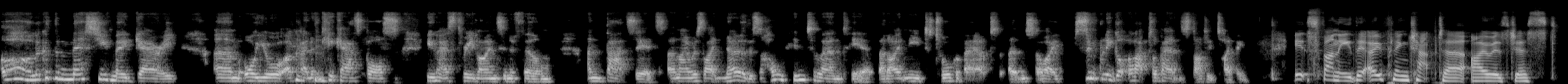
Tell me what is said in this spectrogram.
oh, look at the mess you've made, Gary. Um, or you're a kind of kick ass boss who has three lines in a film. And that's it. And I was like, no, there's a whole hinterland here that I need to talk about. And so I simply got the laptop out and started typing. It's funny. The opening chapter, I was just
